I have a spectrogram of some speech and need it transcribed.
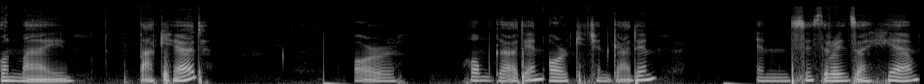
on my backyard or home garden or kitchen garden. And since the rains are here,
